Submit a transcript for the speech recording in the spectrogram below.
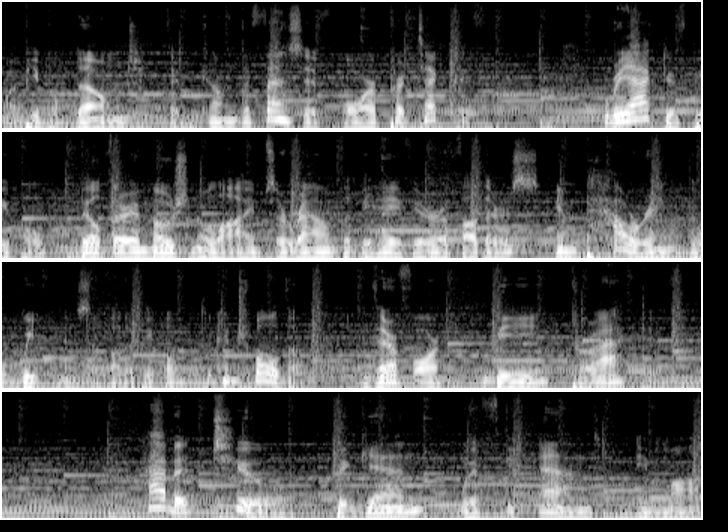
When people don't, they become defensive or protective. Reactive people build their emotional lives around the behavior of others, empowering the weakness of other people to control them. Therefore, be proactive. Habit 2 begin with the end in mind.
